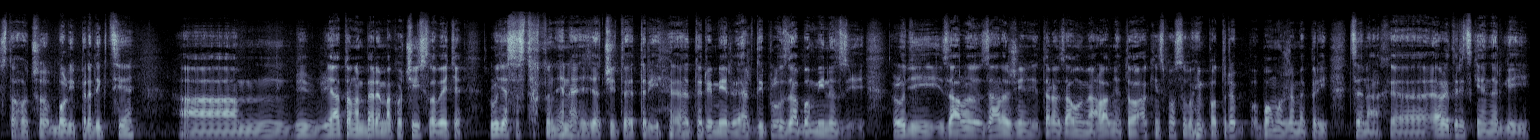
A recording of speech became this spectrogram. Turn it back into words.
z toho, čo boli predikcie. A mm, ja to len berem ako číslo, viete, ľudia sa z tohto nenájde, či to je 3, 3 miliardy plus alebo minus. Ľudí záleží, teda zaujíma hlavne to, akým spôsobom im potreb, pomôžeme pri cenách e, elektrickej energii, e,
